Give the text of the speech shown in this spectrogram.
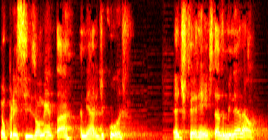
eu preciso aumentar a minha área de coxo. É diferente da do mineral.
